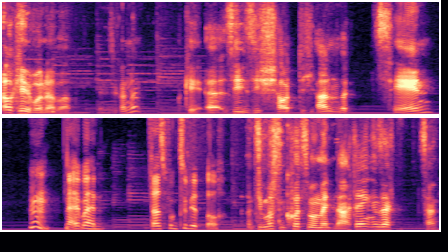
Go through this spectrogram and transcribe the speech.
Okay, wunderbar. Eine Sekunde. Okay, äh, sie, sie schaut dich an und sagt, zehn. Hm, na immerhin. Das funktioniert noch. Und sie muss einen kurzen Moment nachdenken und sagt, St.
